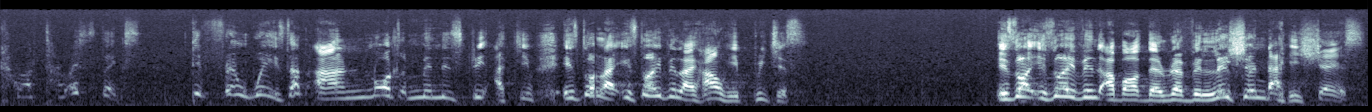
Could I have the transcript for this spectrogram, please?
characteristics, different ways that are not ministry achieved. It's not like it's not even like how he preaches. It's not, it's not even about the revelation that he shares,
